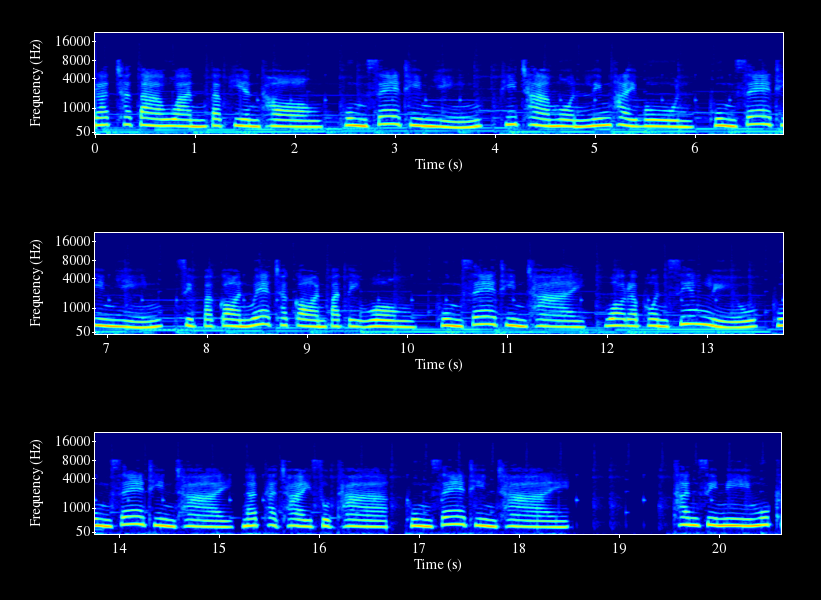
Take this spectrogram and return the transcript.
รัชตาวันตะเพียนทองภูมิเซ่ทีมหญิง พิชามนลิ้มไพบูลพุมเซ่ทีมหญิง สิบปกรเวชกรปฏิวงศ์พุมเซ่ทีมชาย วรพลเสี่ยงหลิวพุมเซ่ทีมชาย นัทชัยสุธาภูมิเซ่ทีมชาย ทันซินีมุข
